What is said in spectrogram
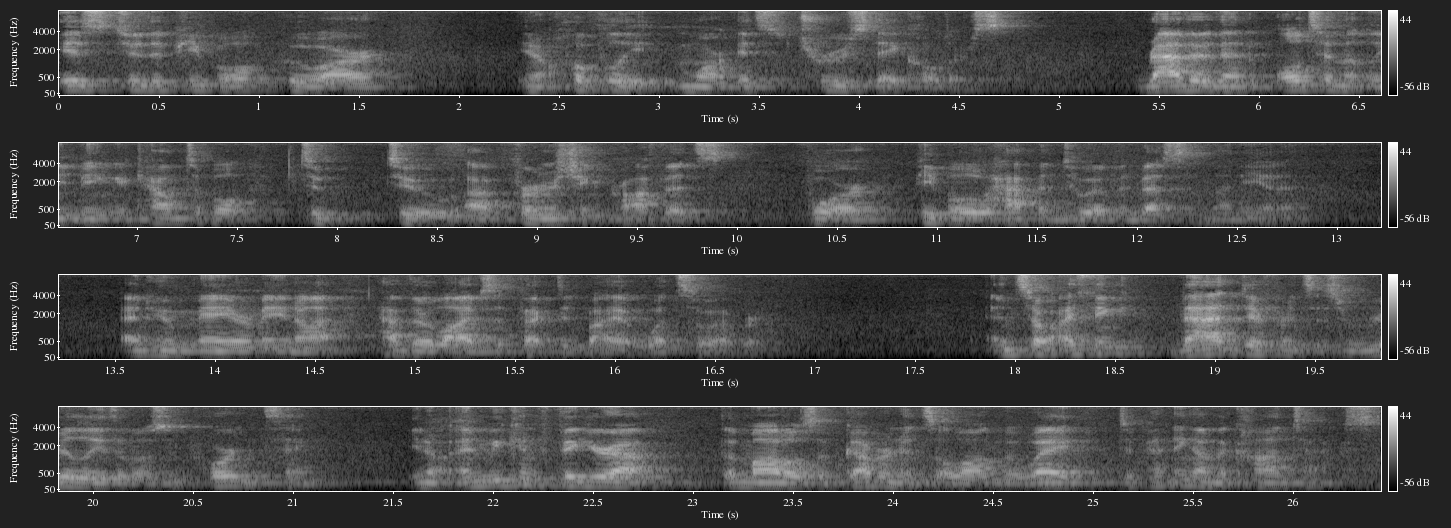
is to the people who are, you know, hopefully more, it's true stakeholders, rather than ultimately being accountable to, to uh, furnishing profits for people who happen to have invested money in it and who may or may not have their lives affected by it whatsoever. And so I think that difference is really the most important thing, you know, and we can figure out the models of governance along the way depending on the context.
